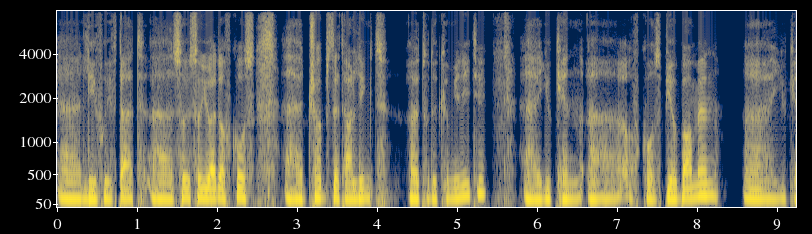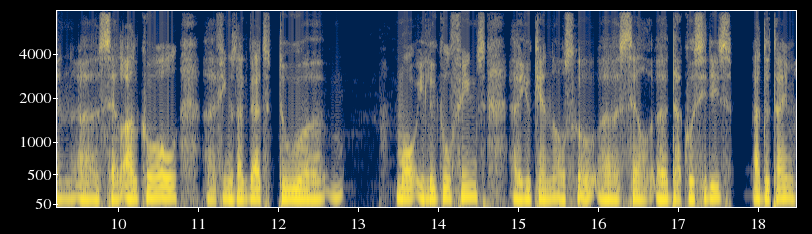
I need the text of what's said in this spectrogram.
uh, live with that. Uh, so, so you had, of course, uh, jobs that are linked to the community. you can, of course, be a barman. you can sell alcohol, things like that. Do more illegal things. Uh, you can also uh, sell uh, Dakou CDs at the time.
